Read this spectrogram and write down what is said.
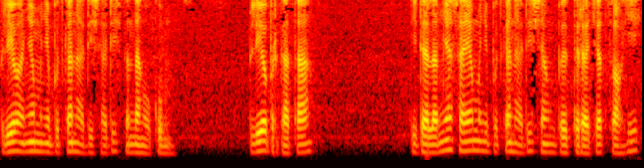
Beliau hanya menyebutkan hadis-hadis tentang hukum. Beliau berkata, di dalamnya saya menyebutkan hadis yang berderajat sahih,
